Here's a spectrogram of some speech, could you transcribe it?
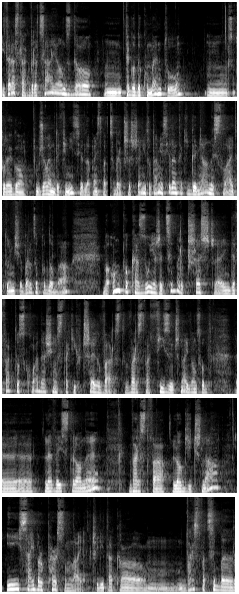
I teraz tak, wracając do mm, tego dokumentu, z którego wziąłem definicję dla Państwa cyberprzestrzeni, to tam jest jeden taki genialny slajd, który mi się bardzo podoba, bo on pokazuje, że cyberprzestrzeń de facto składa się z takich trzech warstw. Warstwa fizyczna, idąc od e, lewej strony, warstwa logiczna i cyber person layer, czyli taka mm, warstwa cyber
